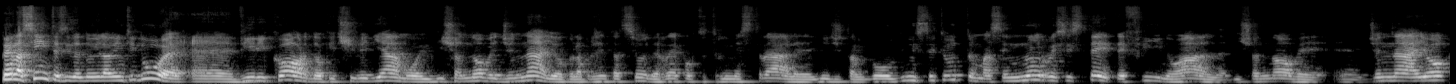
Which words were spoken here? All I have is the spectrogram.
Per la sintesi del 2022 eh, vi ricordo che ci vediamo il 19 gennaio per la presentazione del report trimestrale del Digital Gold Institute, ma se non resistete fino al 19 eh, gennaio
